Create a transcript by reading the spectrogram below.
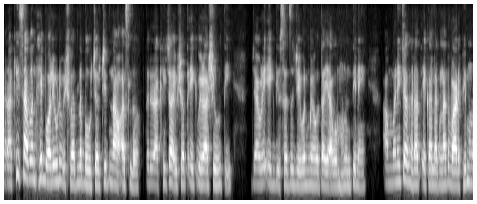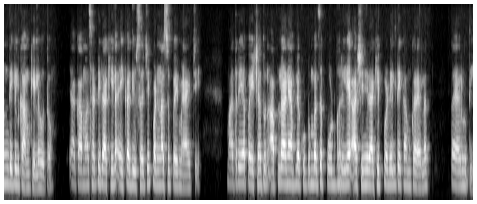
राखी सावंत हे बॉलिवूड विश्वातलं बहुचर्चित नाव असलं तरी राखीच्या आयुष्यात एक वेळ अशी होती ज्यावेळी एक दिवसाचं जेवण मिळवता यावं म्हणून तिने अंबानीच्या घरात एका लग्नात वाढफी म्हणून देखील काम केलं होतं. या कामासाठी राखीला एका दिवसाचे पन्नास रुपये मिळायचे. मात्र या पैशातून आपलं आणि आपल्या कुटुंबाचं पोट भरले आशेने राखी पडेल ते काम करायला तयार होती.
